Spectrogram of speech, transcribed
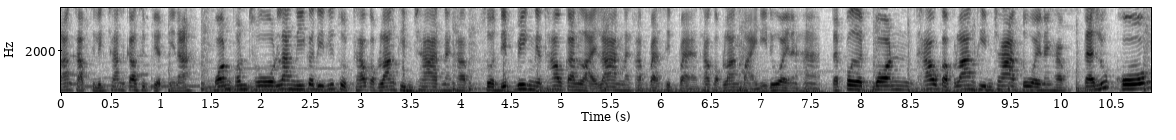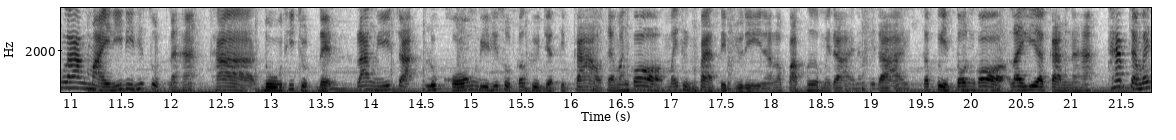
ร่างขับ selection 97 นี่นะบอลคอนโทรลร่างนี้ก็ดีที่สุดเท่ากับร่างทีมชาตินะครับส่วนดิฟบิ้งเนี่ยเท่ากันหลายร่างนะครับ88 เท่ากับร่างใหม่นี้ด้วยนะฮะแต่เปิดบอลเท่ากับร่างทีมชาติด้วยนะครับแต่ลูกโค้งร่างใหม่นี้ดีที่สุดนะฮะถ้าดูที่จุดเด่น ร่างนี้จะลูกโค้งดีที่สุดก็คือ 79 แต่มันก็ไม่ถึง 80 อยู่ดีนะ เราปรับเพิ่มไม่ได้นะเสียดายสปีดต้นก็ไล่เลี่ยกันนะฮะ แทบจะไม่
